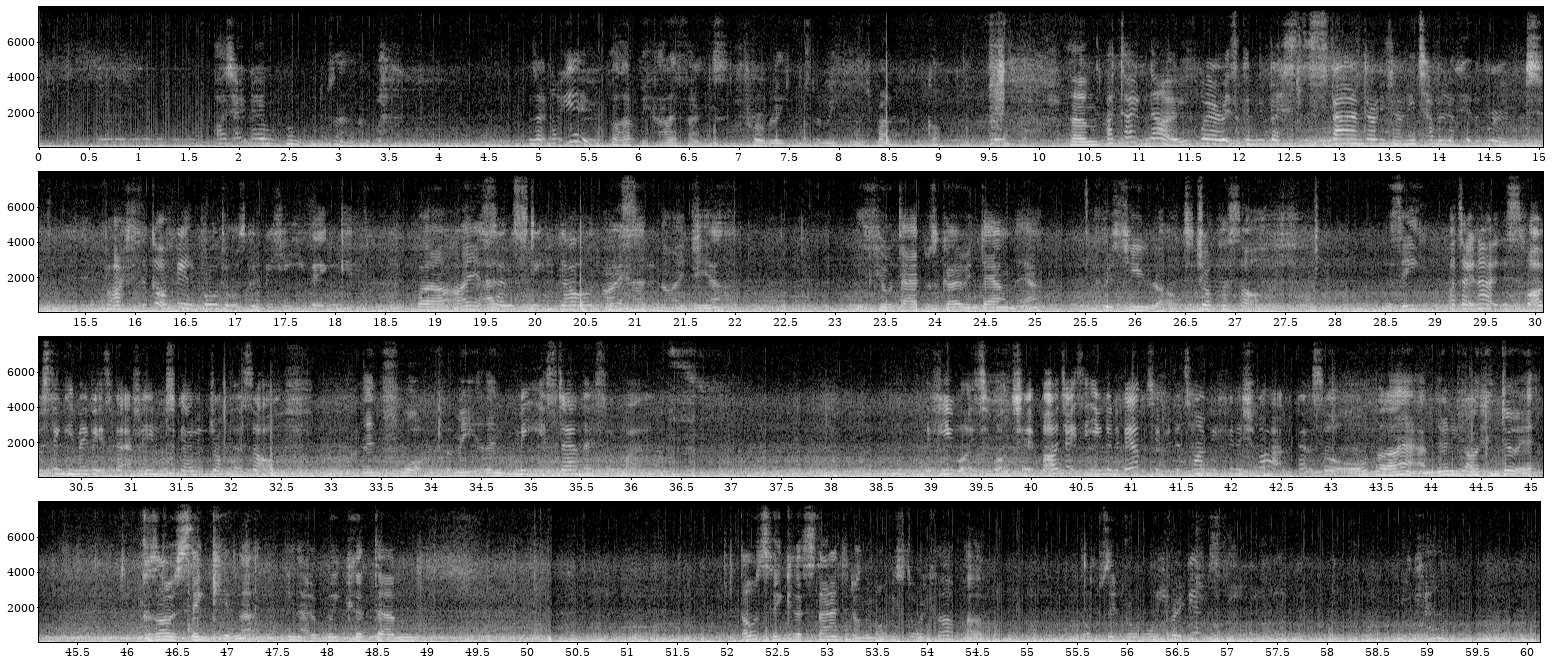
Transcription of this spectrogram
I don't know. Oh, what was that? Was that not you? Oh, that'd be Halifax. Probably for me. Right, got. Um, I don't know where it's going to be best to stand or anything. I need to have a look at the route. But I've got a feeling Broadwater's going to be heaving. well, I had So Steyne Gardens. I had an idea. If your dad was going down there with you lot, to drop us off. is he? I don't know. This is what I was thinking. Maybe it's better for him to go and drop us off. And then what? For me to then Meet us down there somewhere. You wanted to watch it, but I don't think you're going to be able to by the time you finish work. That's all. Well, I am. The only I can do it because I was thinking that you know we could. Um, I was thinking of standing on the multi-story car park opposite But Broadwater Bridge. be able to see anything. You can.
